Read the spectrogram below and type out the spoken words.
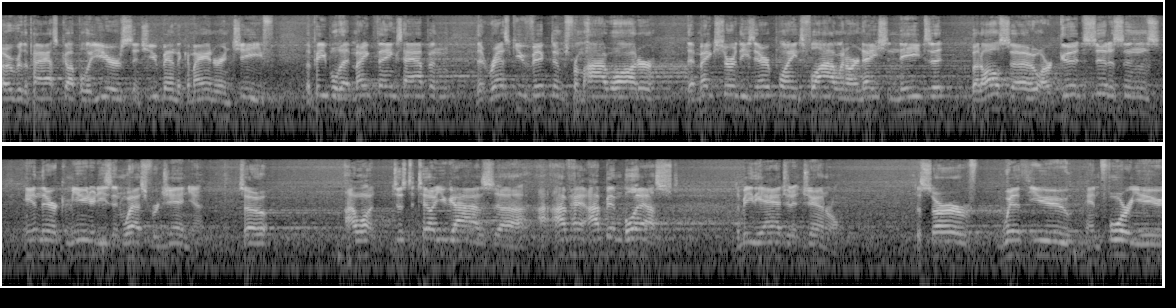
over the past couple of years since you've been the commander in chief. The people that make things happen, that rescue victims from high water, that make sure these airplanes fly when our nation needs it, but also are good citizens in their communities in West Virginia. So I want just to tell you guys, uh, I've, had, I've been blessed to be the adjutant general, to serve with you and for you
